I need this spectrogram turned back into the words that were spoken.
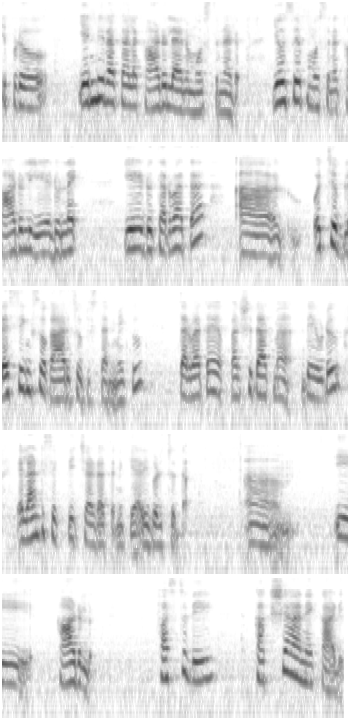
ఇప్పుడు ఎన్ని రకాల కాడులు ఆయన మోస్తున్నాడు? యోసేపు మోసిన కాడులు ఏడున్నాయి. ఏడు తర్వాత వచ్చే బ్లెస్సింగ్స్ ఒక ఆరు చూపిస్తాను మీకు. తర్వాత పరిశుధాత్మ దేవుడు ఎలాంటి శక్తి ఇచ్చాడు అతనికి అది కూడా చూద్దాం. ఈ కాడులు. ఫస్ట్ది కక్ష అనే కాడి.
